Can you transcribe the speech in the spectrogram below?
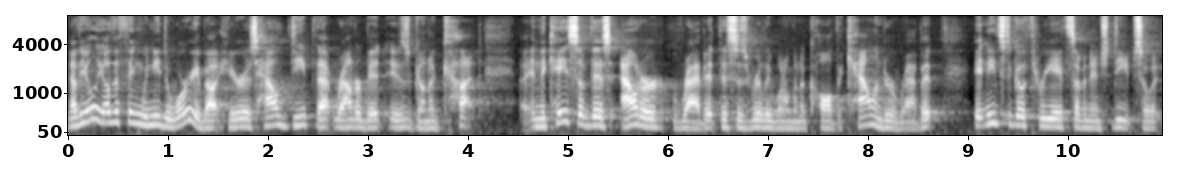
Now the only other thing we need to worry about here is how deep that router bit is going to cut. In the case of this outer rabbet, this is really what I'm going to call the calendar rabbet, it needs to go 3 eighths of an inch deep, so it,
